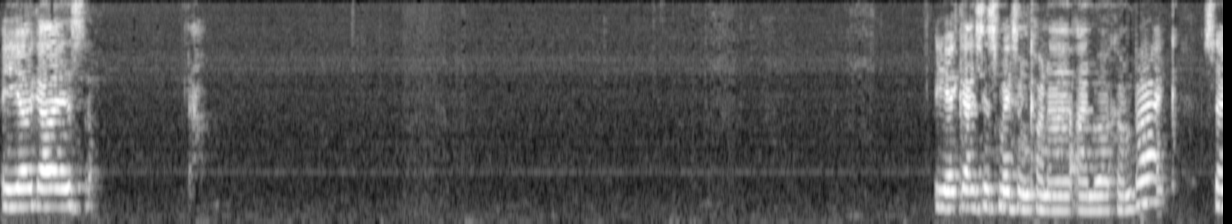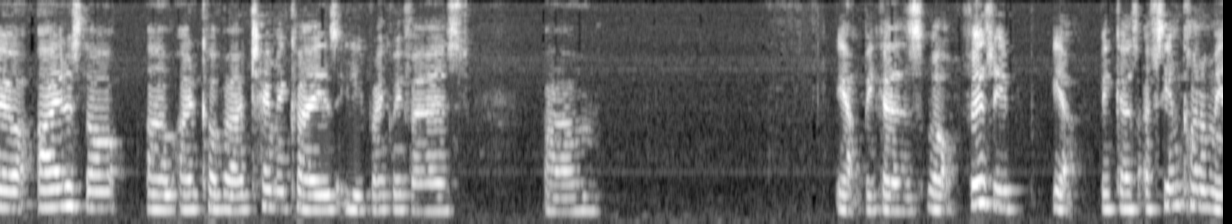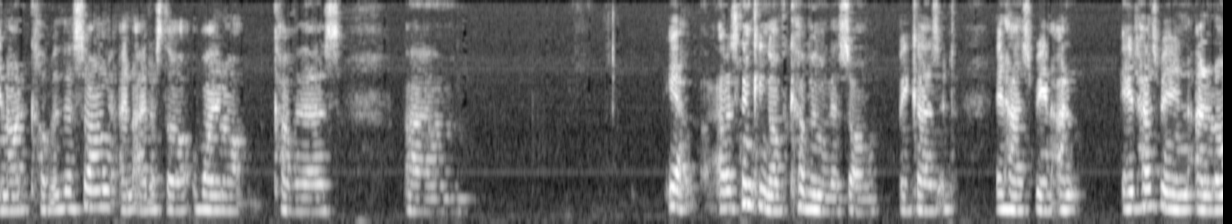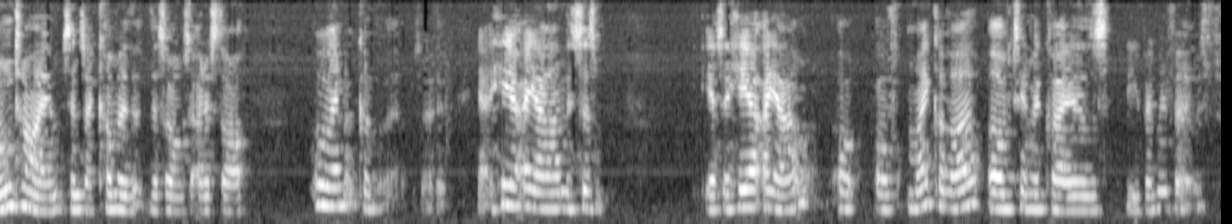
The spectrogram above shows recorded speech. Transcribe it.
Yeah, guys. Yeah, guys, it's Mason Conor, and welcome back. So, I just thought um, I'd cover Tate McRae's, You Break Me First. Um, yeah, because, well, firstly, yeah, because I've seen Conor Maynard cover this song, and I just thought, why not cover this? Um, yeah, I was thinking of covering this song because it it has been a, it has been a long time since I covered the, song, so I just thought, oh, why not cover it? So yeah, here I am. This is yeah, so here I am of, of my cover of Tim McQuire's You Break Me First.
